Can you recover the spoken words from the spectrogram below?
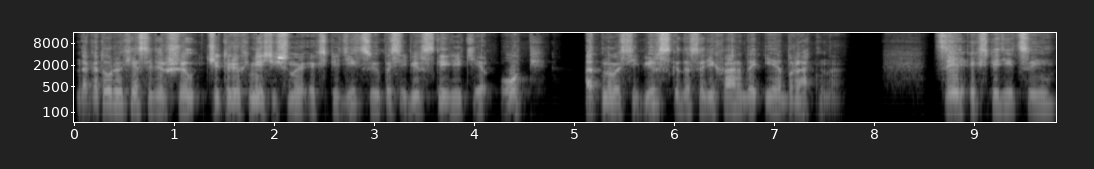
на которых я совершил четырехмесячную экспедицию по сибирской реке Обь от Новосибирска до Салихарда и обратно. Цель экспедиции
